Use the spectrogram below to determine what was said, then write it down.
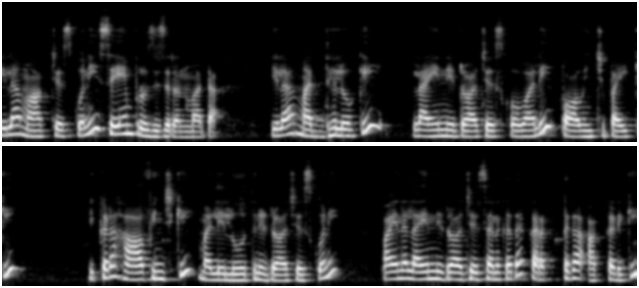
ఇలా మార్క్ చేసుకొని సేమ్ ప్రొసీజర్ అనమాట ఇలా మధ్యలోకి లైన్ని డ్రా చేసుకోవాలి పావు పైకి. ఇక్కడ హాఫ్ ఇంచ్కి మళ్ళీ లోతుని డ్రా చేసుకొని పైన లైన్ని డ్రా చేశాను కదా కరెక్ట్గా అక్కడికి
